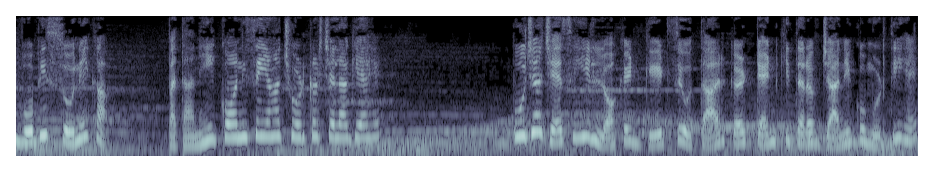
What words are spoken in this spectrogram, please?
वो भी सोने का। पता नहीं कौन इसे यहाँ छोड़कर चला गया है। पूजा जैसे ही लॉकेट गेट से उतार कर टेंट की तरफ़ जाने को मुड़ती है,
